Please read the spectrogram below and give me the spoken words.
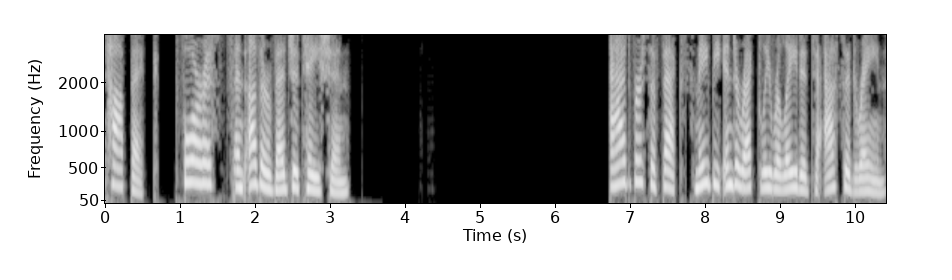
Topic Forests and other vegetation Adverse effects may be indirectly related to acid rain,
